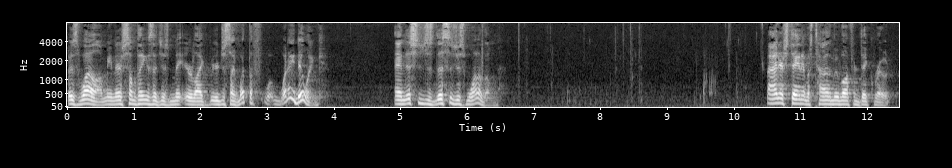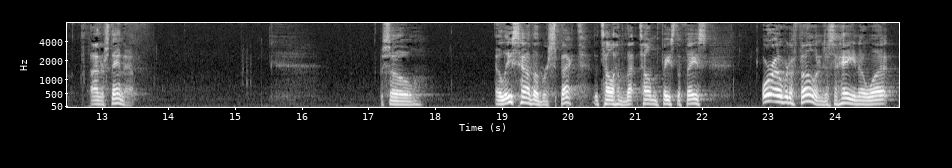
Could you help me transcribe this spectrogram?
as well. I mean, there's some things that just make you're like you're just like, what the what are you doing? And this is just this is just one of them. I understand it was time to move on from Dick Groat. I understand that. So at least have the respect to tell him that tell him face to face or over the phone and just say, hey, you know what?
